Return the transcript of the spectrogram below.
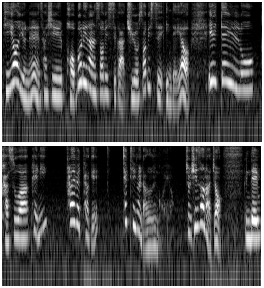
디어유는 사실 버블이라는 서비스가 주요 서비스인데요. 1대1로 가수와 팬이 프라이빗하게 채팅을 나누는 거예요. 좀 신선하죠? 근데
